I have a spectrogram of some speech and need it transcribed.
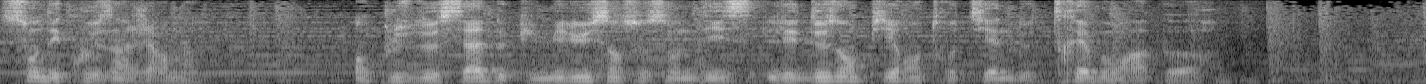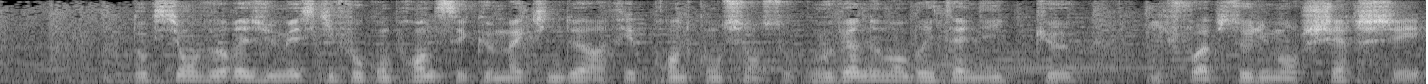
sont des cousins germains. En plus de ça, depuis 1870, les deux empires entretiennent de très bons rapports. Donc si on veut résumer, ce qu'il faut comprendre, c'est que Mackinder a fait prendre conscience au gouvernement britannique qu'il faut absolument chercher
